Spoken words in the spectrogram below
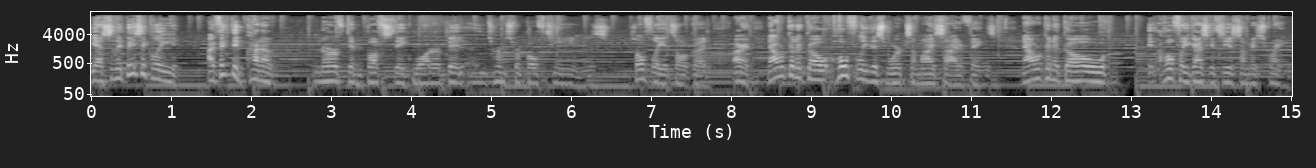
Yeah, so they basically, I think they've kind of nerfed and buffed Snakewater a bit in terms for both teams. So hopefully it's all good. Alright, now we're gonna go, hopefully this works on my side of things. Now we're gonna go, hopefully you guys can see this on my screen.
